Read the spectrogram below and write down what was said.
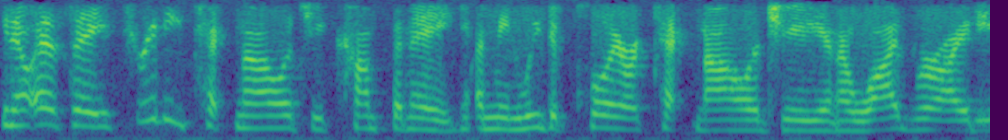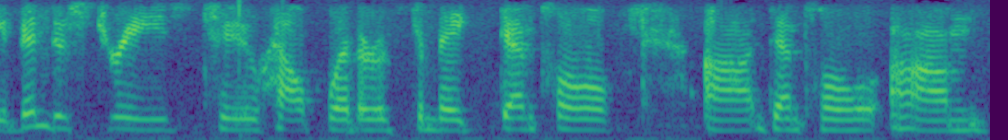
You know, as a 3D technology company, I mean, we deploy our technology in a wide variety of industries to help, whether it's to make dental, uh, dental, um,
